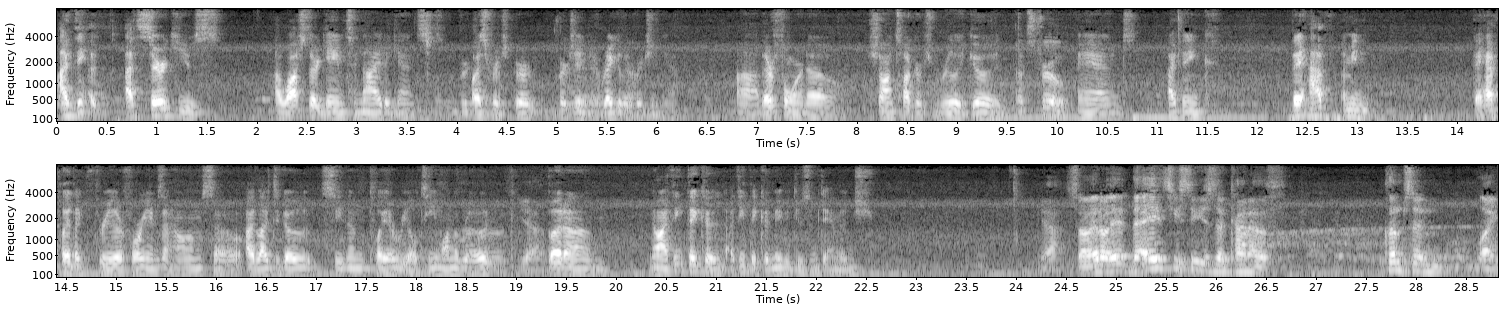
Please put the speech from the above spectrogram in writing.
I think uh, at Syracuse, I watched their game tonight against West Virginia, Virginia, regular Virginia. Uh, they're four and zero. Sean Tucker's really good, That's true. and I think they have. I mean, they have played like three or four games at home, so I'd like to go see them play a real team on the road. Yeah. But um, no, I think they could. I think they could maybe do some damage. Yeah, so it'll, it, the ACC is a kind of Clemson, like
